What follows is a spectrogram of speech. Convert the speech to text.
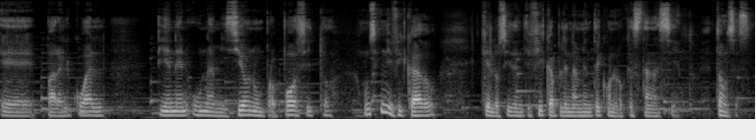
eh, para el cual tienen una misión, un propósito, un significado que los identifica plenamente con lo que están haciendo. Entonces,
